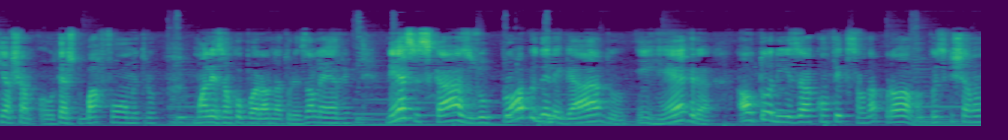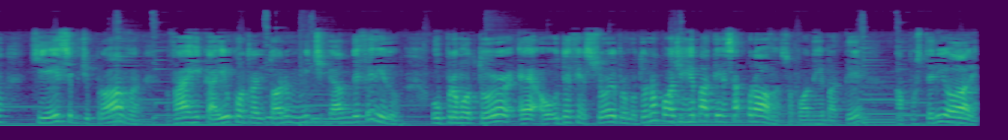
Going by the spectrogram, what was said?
que é o teste do bafômetro, uma lesão corporal de natureza leve. Nesses casos, o próprio delegado, em regra, autoriza a confecção da prova. Por isso que chamam que esse tipo de prova vai recair o contraditório mitigado deferido. O promotor, é, o defensor e o promotor não podem rebater essa prova, só podem rebater a posteriori.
